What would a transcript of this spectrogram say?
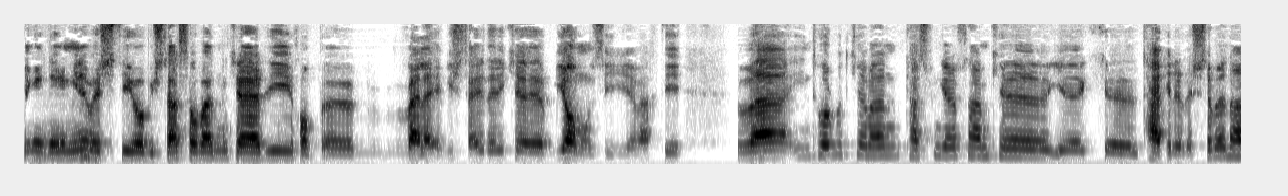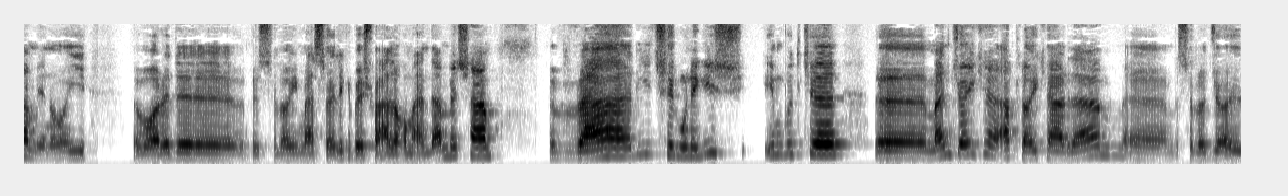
یه مقداری می نوشتی و بیشتر صحبت می کردی خب ولع بیشتری داری که بیاموزی یه وقتی. و اینطور بود که من تصمیم گرفتم که یک تغییر رشته بدم یه نوعی وارد به اصطلاح مسائلی که بهش علاقه مندم بشم ولی چگونگیش این بود که من جایی که اپلای کردم مثلا جای...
